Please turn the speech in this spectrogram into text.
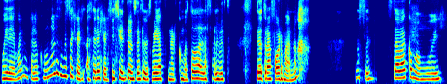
muy de, bueno, pero como no les gusta ejer- hacer ejercicio, entonces les voy a poner como toda la salud de otra forma, ¿no? No sé, estaba como muy,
